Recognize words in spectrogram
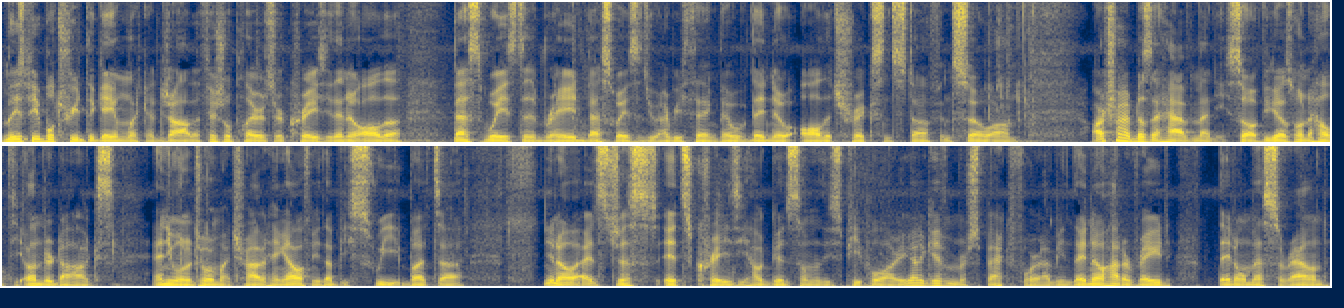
These people treat the game like a job. Official players are crazy. They know all the best ways to raid, best ways to do everything. They, they know all the tricks and stuff. And so, um, our tribe doesn't have many. So if you guys want to help the underdogs and you want to join my tribe and hang out with me, that'd be sweet. But, uh, you know, it's just, it's crazy how good some of these people are. You got to give them respect for it. I mean, they know how to raid. They don't mess around.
